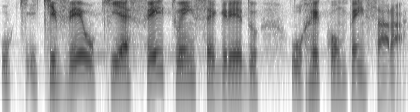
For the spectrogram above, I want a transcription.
o que, que vê o que é feito em segredo o recompensará.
